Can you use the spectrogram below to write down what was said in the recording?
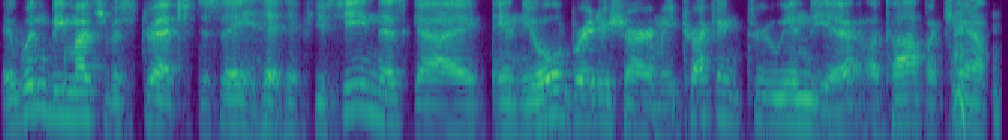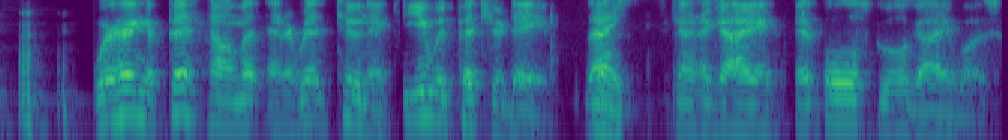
it wouldn't be much of a stretch to say that if you've seen this guy in the old British Army trekking through India atop a camp wearing a pit helmet and a red tunic, you would picture Dave. That's Right. the kind of guy, an old school guy he was.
